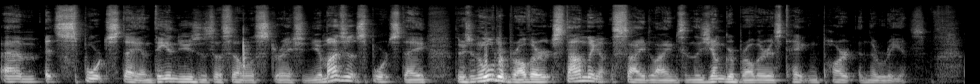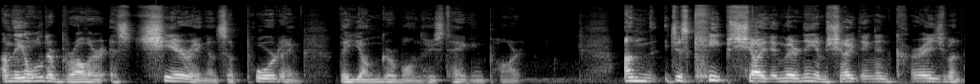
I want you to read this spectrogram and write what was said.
um, it's sports day, and Dean uses this illustration. You imagine it's sports day. There's an older brother standing at the sidelines, and his younger brother is taking part in the race, and the older brother is cheering and supporting the younger one who's taking part and just keeps shouting their name, shouting encouragement,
